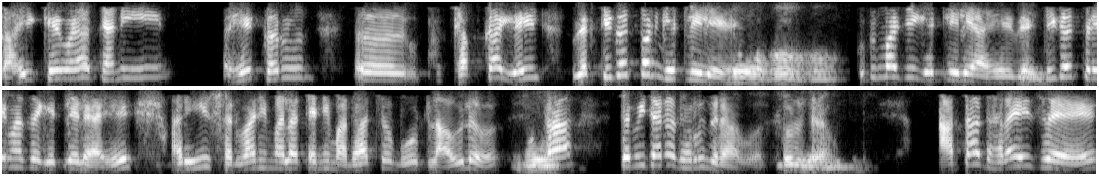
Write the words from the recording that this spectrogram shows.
काही काही वेळा त्यांनी हे करून ठपका येईल व्यक्तिगत पण घेतलेली आहे. हो हो हो. कुटुंबाची घेतलेली आहे व्यक्तिगत प्रेमाचं घेतलेलं आहे. आणि ही सर्वांनी मला त्यांनी मधाचं बोट लावलं. का? तर मी त्यांना धरून राहावं सोडून राहावं. आता धरायचंय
